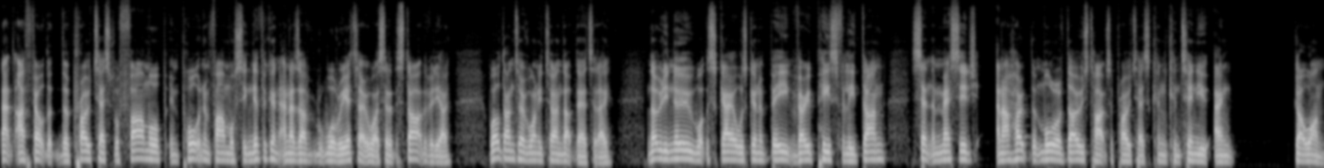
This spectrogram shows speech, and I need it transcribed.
that I felt that the protests were far more important and far more significant. And as I will reiterate what I said at the start of the video, well done to everyone who turned up there today. Nobody knew what the scale was going to be. Very peacefully done, sent the message. And I hope that more of those types of protests can continue and go on.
